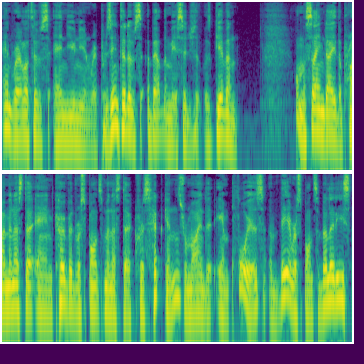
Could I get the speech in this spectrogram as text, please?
and relatives and union representatives about the message that was given. On the same day, the Prime Minister and COVID Response Minister Chris Hipkins reminded employers of their responsibilities.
